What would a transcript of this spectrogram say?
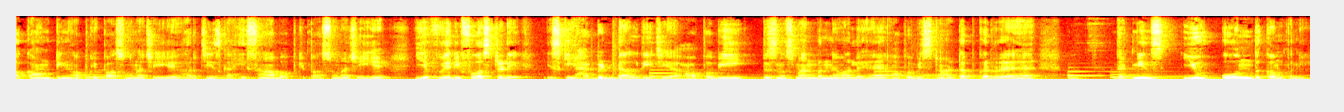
अकाउंटिंग आपके पास होना चाहिए, हर चीज़ का हिसाब आपके पास होना चाहिए। ये वेरी फ़र्स्ट डे इसकी हैबिट डाल दीजिए। आप अभी बिजनेसमैन बनने वाले हैं, आप अभी स्टार्टअप कर रहे हैं that means you own the company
